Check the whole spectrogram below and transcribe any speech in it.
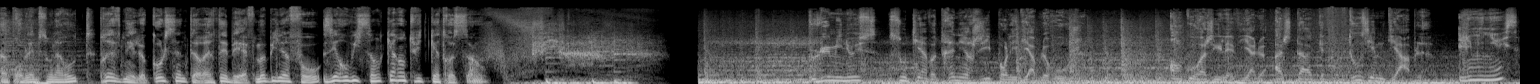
Un problème sur la route? Prévenez le call center RTBF Mobile Info 0800 48 400. Soutient votre énergie pour les Diables Rouges. Encouragez-les via le hashtag 12e Diable. Luminus,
